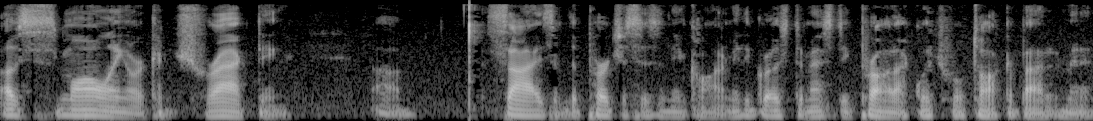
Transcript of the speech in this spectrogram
of smalling or contracting um, size of the purchases in the economy, the gross domestic product, which we'll talk about in a minute.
